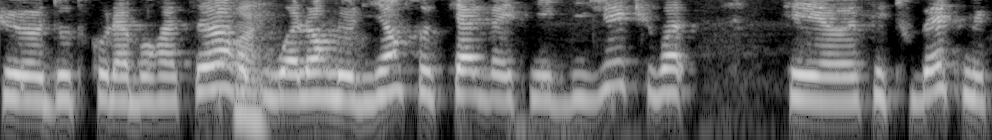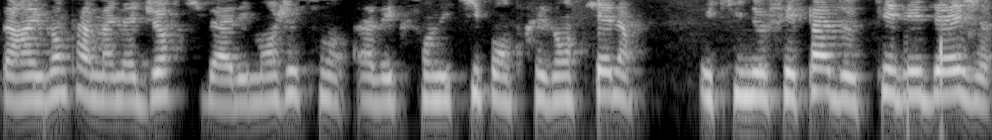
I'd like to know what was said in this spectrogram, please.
que d'autres collaborateurs ou alors le lien social va être négligé. Tu vois, c'est euh, c'est tout bête, mais par exemple un manager qui va aller manger son, avec son équipe en présentiel et qui ne fait pas de télédéj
